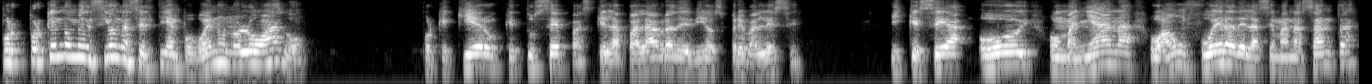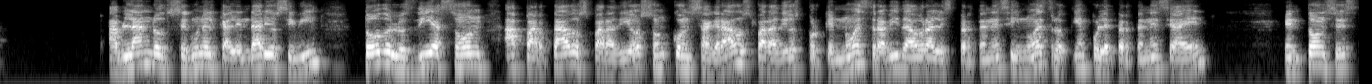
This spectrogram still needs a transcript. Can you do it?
por, por qué no mencionas el tiempo? Bueno, no lo hago porque quiero que tú sepas que la palabra de Dios prevalece y que sea hoy o mañana o aún fuera de la Semana Santa, hablando según el calendario civil, todos los días son apartados para Dios, son consagrados para Dios porque nuestra vida ahora les pertenece y nuestro tiempo le pertenece a Él. Entonces,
